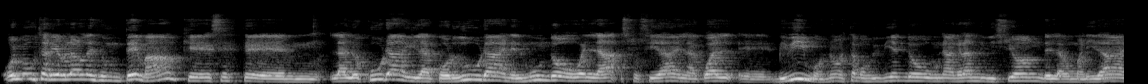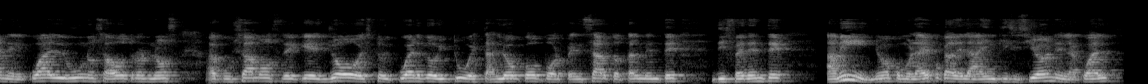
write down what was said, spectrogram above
Hoy me gustaría hablarles de un tema que es este, la locura y la cordura en el mundo o en la sociedad en la cual eh, vivimos. ¿no? Estamos viviendo una gran división de la humanidad en el cual unos a otros nos acusamos de que yo estoy cuerdo y tú estás loco por pensar totalmente diferente a mí, ¿no? como la época de la Inquisición en la cual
